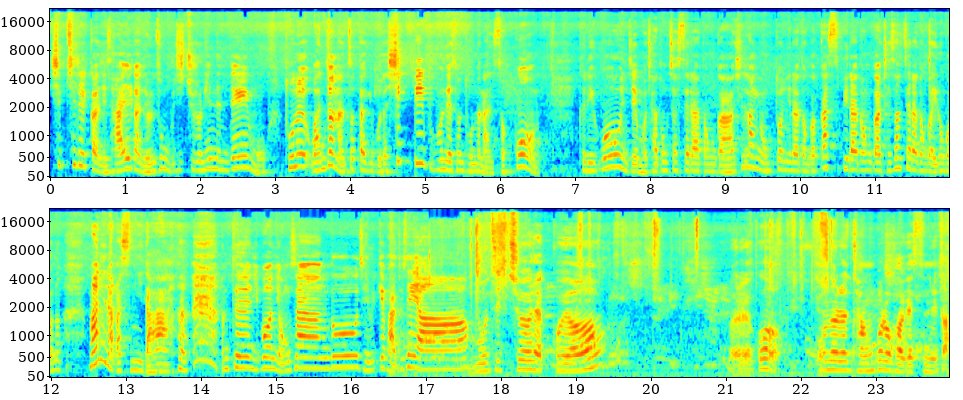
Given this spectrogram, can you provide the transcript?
17일까지 4일간 연속 무지출을 했는데 뭐 돈을 완전 안 썼다기보다 식비 부분에선 돈을 안 썼고 그리고 이제 뭐 자동차세라던가 신랑 용돈이라던가 가스비라던가 재산세라던가 이런 거는 많이 나갔습니다. 아무튼 이번 영상도 재밌게 봐주세요. 무지출 했고요. 그리고 오늘은 장 보러 가겠습니다.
